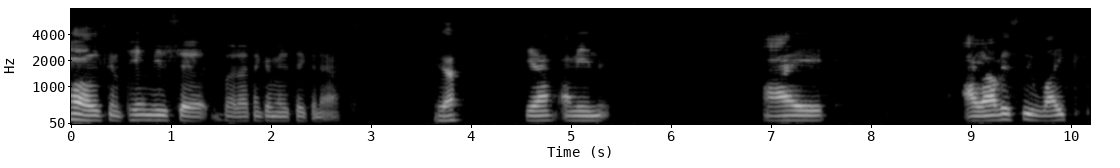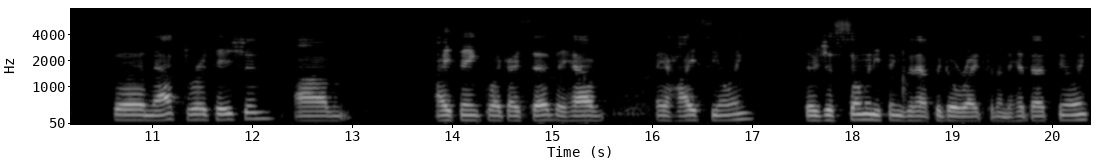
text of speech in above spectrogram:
Oh, it's gonna pain me to say it, but I think I'm gonna take the Nats. Yeah. Yeah, I mean, I I obviously like the Nats rotation. Um, I think, like I said, they have a high ceiling. There's just so many things that have to go right for them to hit that ceiling,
